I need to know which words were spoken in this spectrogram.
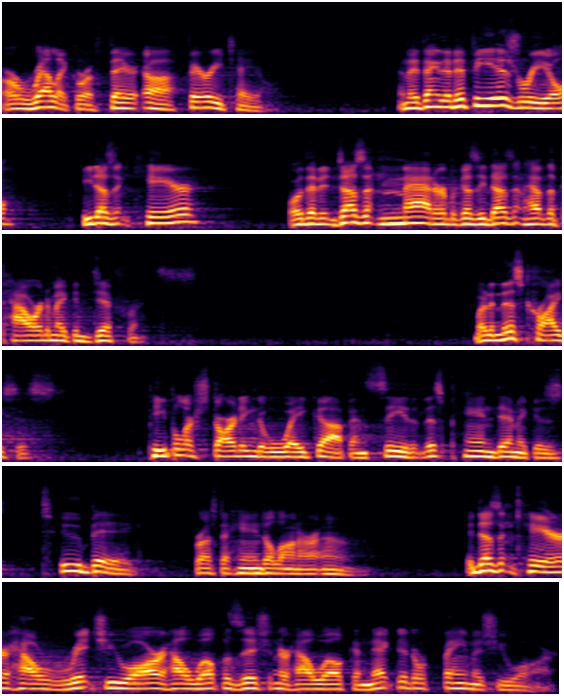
or a relic or a uh, fairy tale. And they think that if he is real, he doesn't care or that it doesn't matter because he doesn't have the power to make a difference. But in this crisis, people are starting to wake up and see that this pandemic is too big for us to handle on our own. It doesn't care how rich you are, how well positioned, or how well connected or famous you are.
